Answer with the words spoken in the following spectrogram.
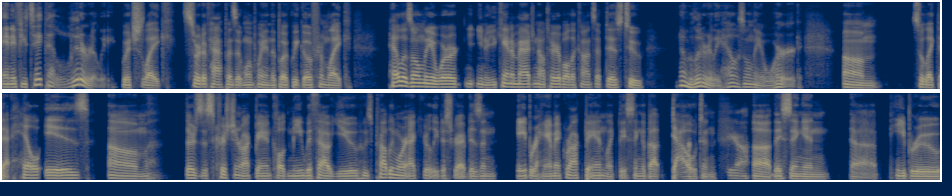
And if you take that literally, which like sort of happens at one point in the book, we go from like hell is only a word. You know, you can't imagine how terrible the concept is. To no, literally, hell is only a word. Um, so like that hell is um there's this Christian rock band called Me Without You, who's probably more accurately described as an Abrahamic rock band. Like they sing about doubt and yeah. uh, they sing in uh, Hebrew.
